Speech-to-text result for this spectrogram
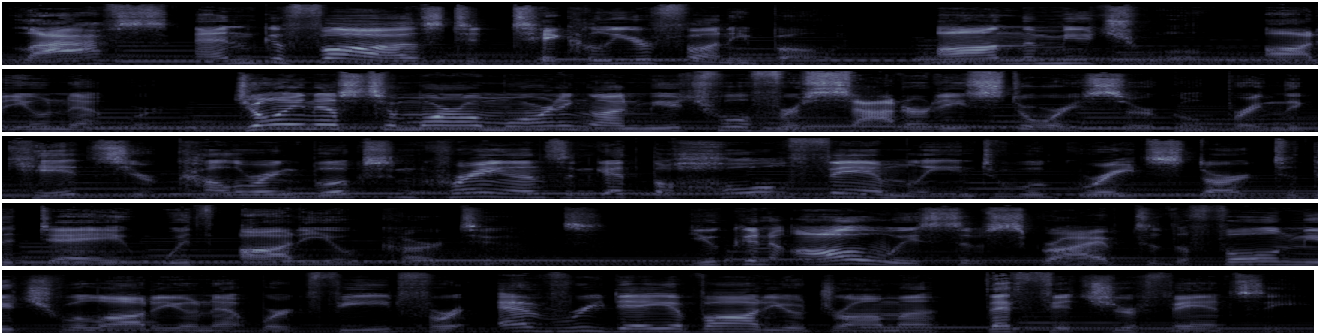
laughs, and guffaws to tickle your funny bone on the Mutual Audio Network. Join us tomorrow morning on Mutual for Saturday Story Circle. Bring the kids, your coloring books, and crayons, and get the whole family into a great start to the day with audio cartoons. You can always subscribe to the full Mutual Audio Network feed for every day of audio drama that fits your fancy.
